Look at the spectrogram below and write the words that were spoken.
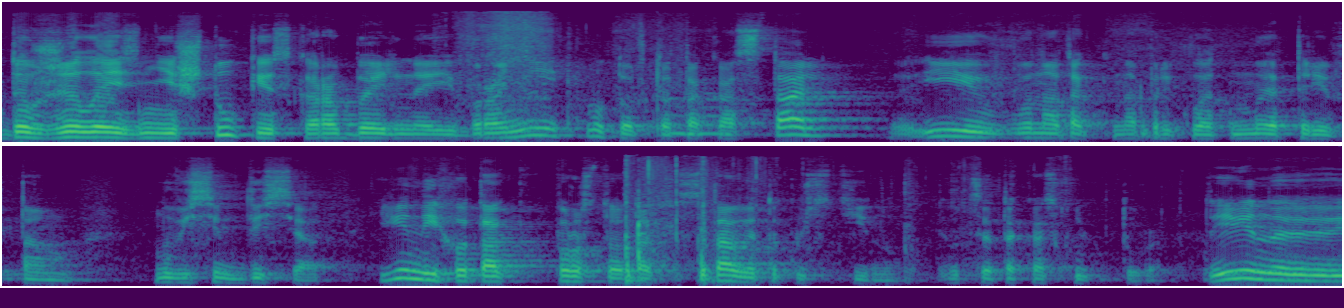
довжелезні штуки з корабельної броні, ну тобто така сталь, і вона так, наприклад, метрів там ну 80. І він їх отак просто отак ставить таку стіну. Оце така скульптура. І він е,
